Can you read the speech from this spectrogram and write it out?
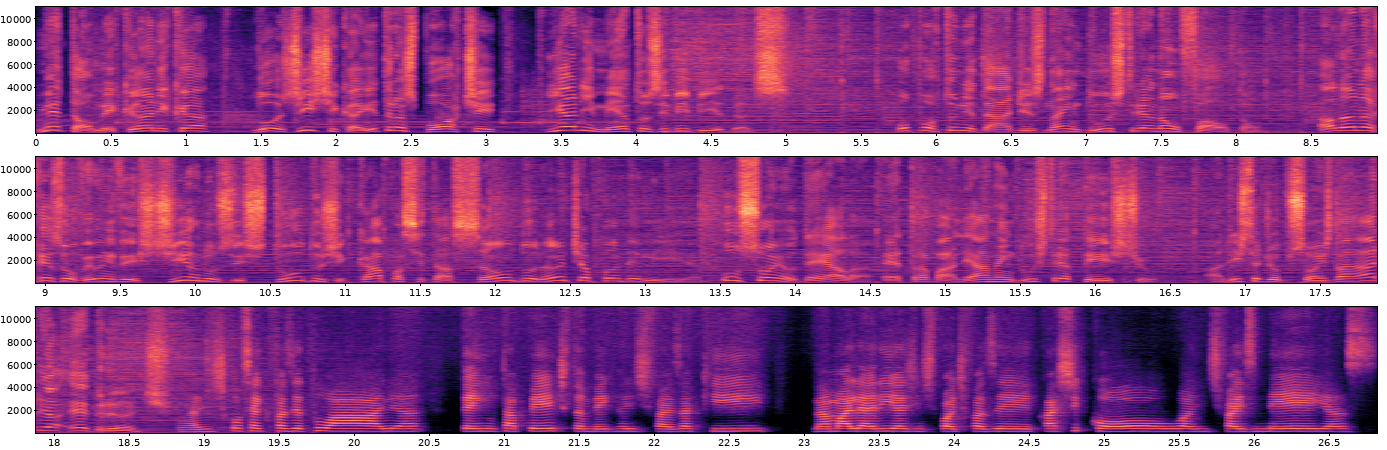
metal mecânica, logística e transporte e alimentos e bebidas. Oportunidades na indústria não faltam. A Lana resolveu investir nos estudos de capacitação durante a pandemia. O sonho dela é trabalhar na indústria têxtil. A lista de opções da área é grande. A gente consegue fazer toalha, tem o tapete também que a gente faz aqui. Na malharia a gente pode fazer cachecol, a gente faz meias.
